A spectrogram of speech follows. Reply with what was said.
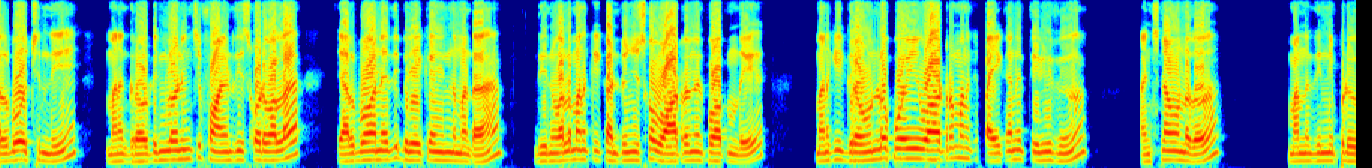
ఎల్బో వచ్చింది. మన గ్రౌటింగ్లో నుంచి పాయింట్ తీసుకోవడం వల్ల ఎల్బో అనేది బ్రేక్ అయిందన్నమాట. దీనివల్ల మనకి కంటిన్యూస్గా వాటర్ అనేది పోతుంది. మనకి గ్రౌండ్లో పోయి వాటర్ మనకి పైకి అనేది తెలియదు అంచనా ఉండదు. మనం దీన్ని ఇప్పుడు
